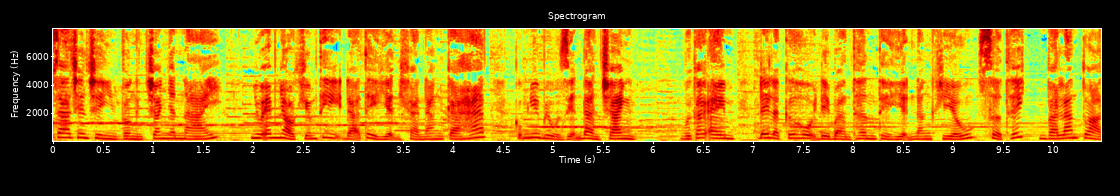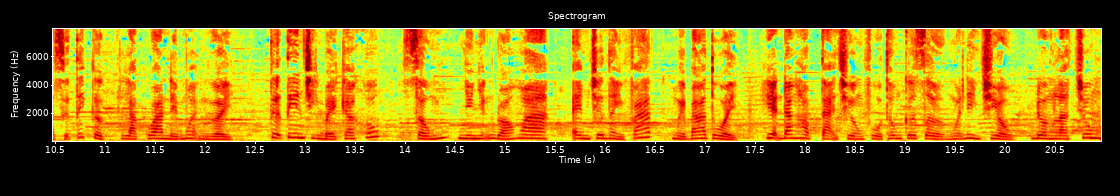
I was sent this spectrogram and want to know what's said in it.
Tham gia chương trình Vầng Trăng Nhân Ái, nhiều em nhỏ khiếm thị đã thể hiện khả năng ca hát cũng như biểu diễn đàn tranh. Với các em, đây là cơ hội để bản thân thể hiện năng khiếu, sở thích và lan tỏa sự tích cực, lạc quan đến mọi người. Tự tin trình bày ca khúc Sống như những đóa hoa, em Trương Thành Phát, 13 tuổi, hiện đang học tại trường phổ thông cơ sở Nguyễn Đình Chiểu, đường Lạc Trung,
